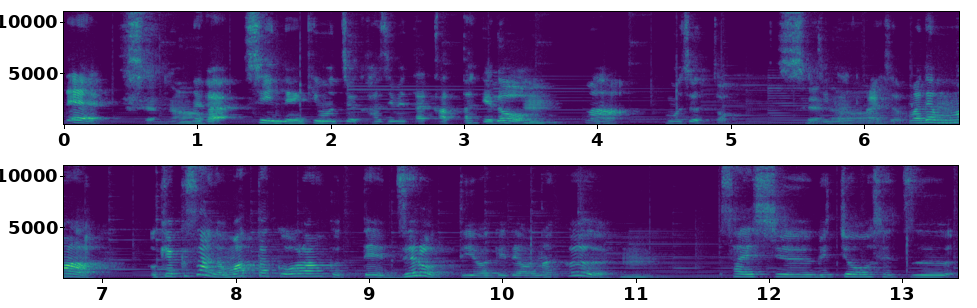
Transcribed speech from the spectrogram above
て、そうやな。なんか新年気持ちよく始めたかったけど、うん。まあもうちょっと時。間かかりそう。まあでもまあ、お客さんが全くおらんくってゼロっていうわけではなくうん。最終微調節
